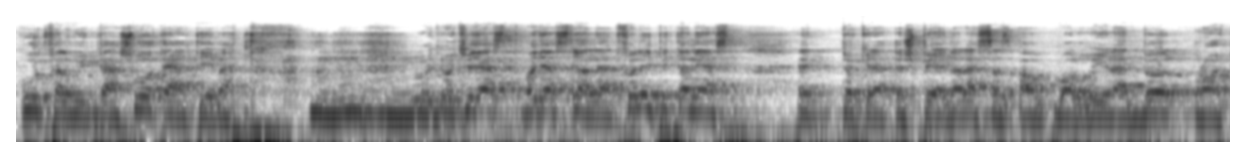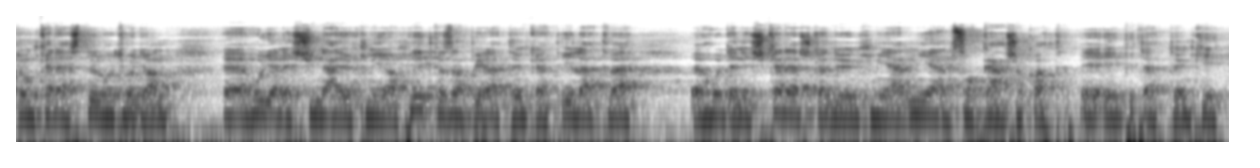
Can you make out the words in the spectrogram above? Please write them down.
útfelújítás volt, eltévedt. Mm-hmm. Úgy, úgyhogy ezt, hogy ezt hogyan lehet fölépíteni, ezt egy tökéletes példa lesz az a való életből rajtunk keresztül, hogy hogyan, eh, hogyan is csináljuk mi a hétköznapi életünket, illetve hogyan is kereskedünk, milyen, milyen szokásokat építettünk ki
